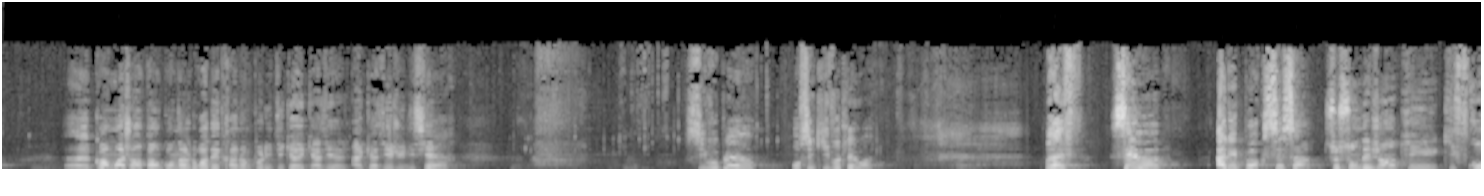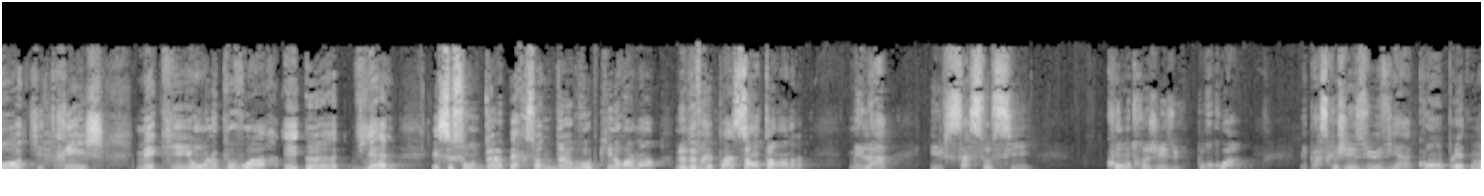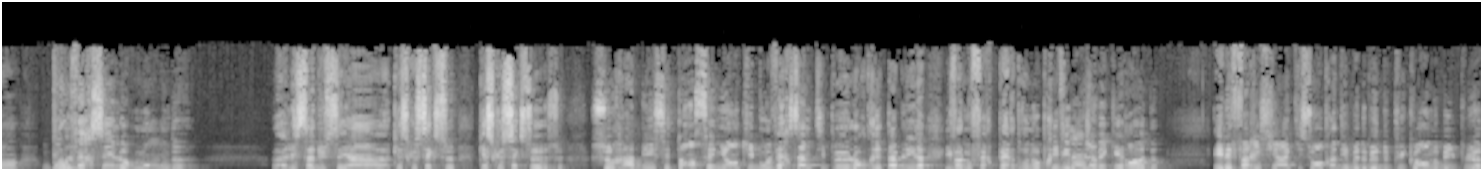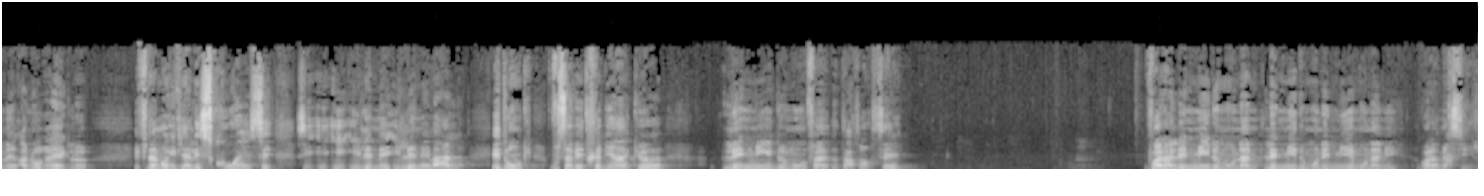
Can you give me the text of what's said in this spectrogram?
Euh, quand moi j'entends qu'on a le droit d'être un homme politique avec un, un casier judiciaire, s'il vous plaît, hein on sait qui vote les lois. Bref, c'est eux. À l'époque, c'est ça. Ce sont des gens qui, qui, fraudent, qui trichent, mais qui ont le pouvoir. Et eux viennent, et ce sont deux personnes, deux groupes qui normalement ne devraient pas s'entendre, mais là, ils s'associent contre Jésus. Pourquoi? Mais parce que Jésus vient complètement bouleverser leur monde. Euh, les Sadducéens, euh, qu'est-ce que c'est que ce, qu'est-ce rabbi, cet enseignant qui bouleverse un petit peu l'ordre établi Il va nous faire perdre nos privilèges avec Hérode. Et les pharisiens qui sont en train de dire, mais depuis quand on n'obéit plus à, nos règles? Et finalement, il vient les secouer. Il, il, il aimait mal. Et donc, vous savez très bien que l'ennemi de mon, enfin, attends, c'est? Voilà, l'ennemi de mon l'ennemi de mon ennemi est mon ami. Voilà, merci.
